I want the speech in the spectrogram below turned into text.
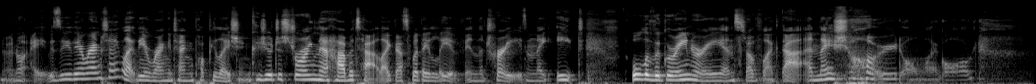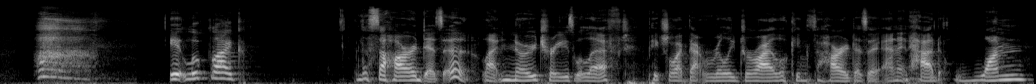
No, not ape. Is it the orangutan? Like the orangutan population because you're destroying their habitat. Like that's where they live in the trees, and they eat all of the greenery and stuff like that. And they showed, oh my god, it looked like the Sahara Desert, like no trees were left. Picture like that really dry looking Sahara Desert, and it had one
